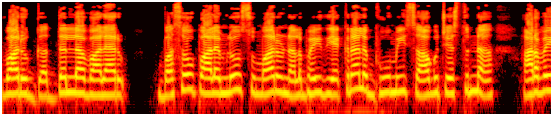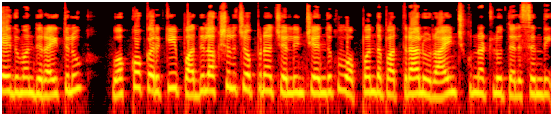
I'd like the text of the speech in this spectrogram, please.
వారు గద్దల్లా వాలారు. బసోపాలెంలో సుమారు నలభై ఐదు ఎకరాల భూమి సాగు చేస్తున్న అరవై ఐదు మంది రైతులు ఒక్కొక్కరికి పది లక్షల చొప్పున చెల్లించేందుకు ఒప్పంద పత్రాలు రాయించుకున్నట్లు తెలిసింది.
